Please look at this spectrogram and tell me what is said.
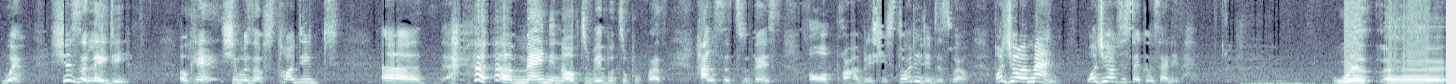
Well, she's a lady, okay? She must have studied uh, men enough to be able to provide answer to this, or probably she studied it as well. But you're a man. What do you have to say concerning that? Well, uh,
